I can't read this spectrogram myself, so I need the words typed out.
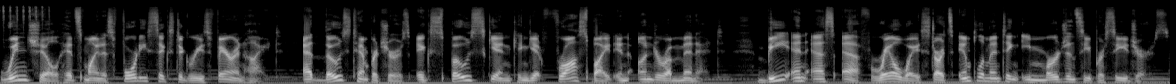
Wind chill hits minus 46 degrees Fahrenheit. At those temperatures, exposed skin can get frostbite in under a minute. BNSF Railway starts implementing emergency procedures.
